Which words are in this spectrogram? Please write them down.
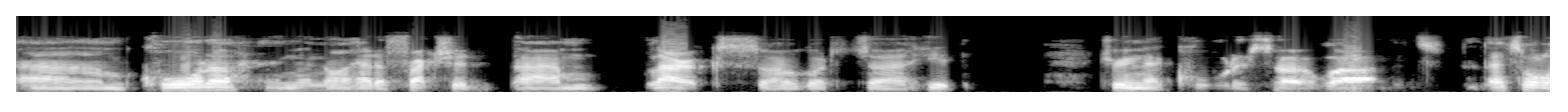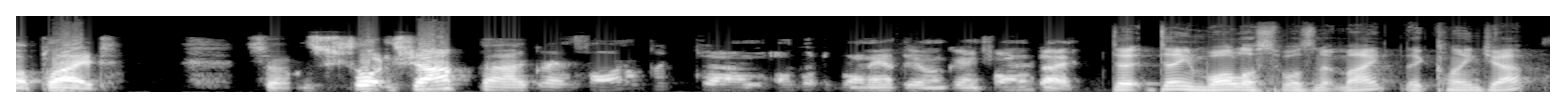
um, quarter and then I had a fractured um, larynx, so I got uh, hit during that quarter. So uh, that's that's all I played. So it was short and sharp uh, grand final, but um, I got to run out there on grand final day. D- Dean Wallace, wasn't it, mate, that cleaned you up?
